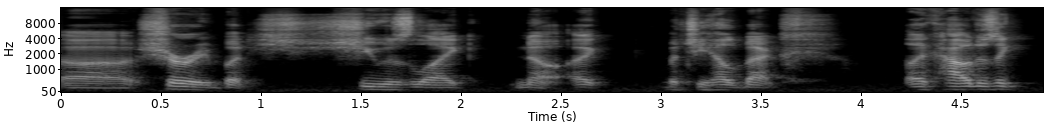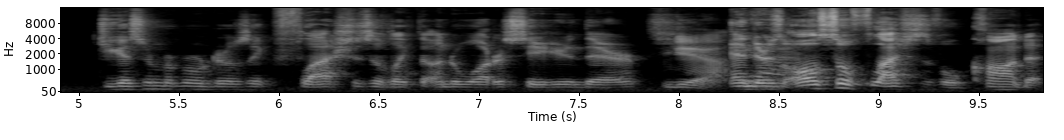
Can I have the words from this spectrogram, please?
uh Shuri, but she was like no like but she held back. Like how does like do you guys remember when there was like flashes of like the underwater state here and there? Yeah. and there's also flashes of Wakanda.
